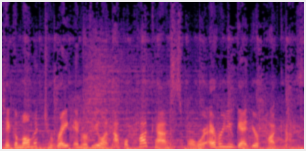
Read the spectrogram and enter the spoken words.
Take a moment to rate and review on Apple Podcasts or wherever you get your podcasts.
